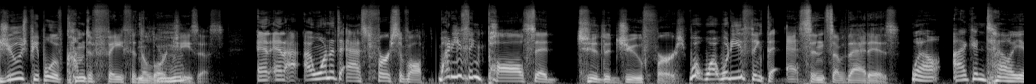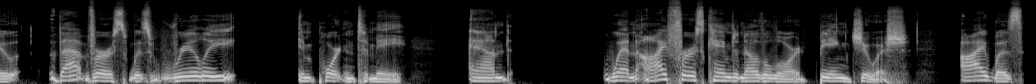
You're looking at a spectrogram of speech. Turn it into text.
Jewish people who have come to faith in the Lord Jesus. And and I, I wanted to ask first of all why do you think Paul said to the Jew first? What what, what do you think the essence of that is? Well, I can tell you that verse was really important to me. And when I first came to know the Lord, being Jewish, I was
